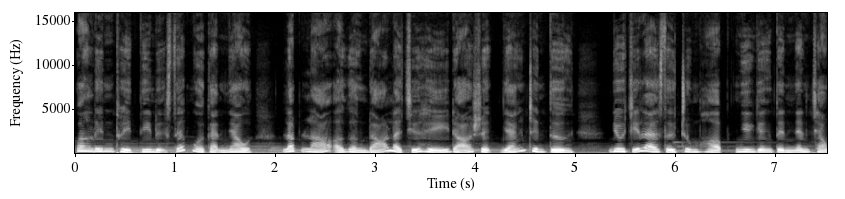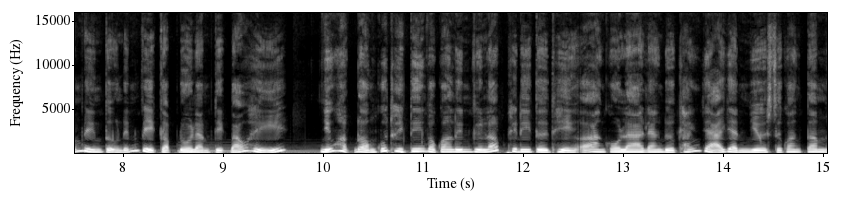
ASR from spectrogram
Quang Linh Thùy Tiên được xếp ngồi cạnh nhau, lấp ló ở gần đó là chữ hỷ đỏ rực dán trên tường. Dù chỉ là sự trùng hợp, nhưng dân tình nhanh chóng liên tưởng đến việc cặp đôi làm tiệc báo hỷ. Những hoạt động của Thùy Tiên và Quang Linh Vlog khi đi từ thiện ở Angola đang được khán giả dành nhiều sự quan tâm,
